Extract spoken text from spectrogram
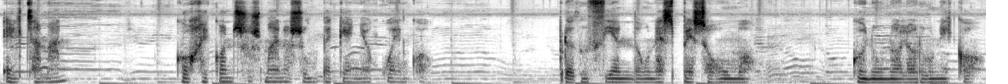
El chamán coge con sus manos un pequeño cuenco, produciendo un espeso humo con un olor único.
